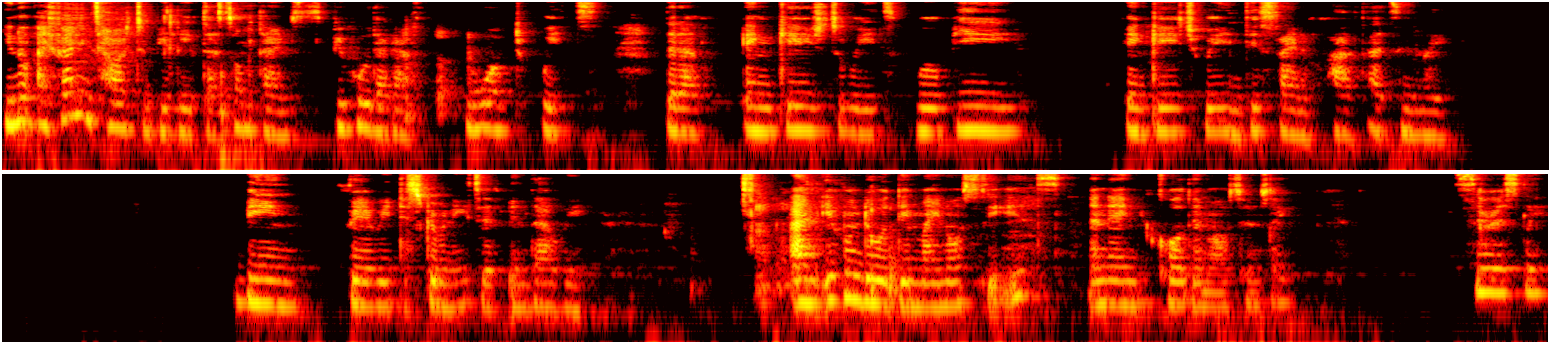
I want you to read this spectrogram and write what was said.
you know, I find it hard to believe that sometimes people that I've worked with, that I've engaged with, will be engaged with in this kind of act, as in like being very discriminative in that way. And even though they might not see it, and then you call them out and it's like, seriously?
